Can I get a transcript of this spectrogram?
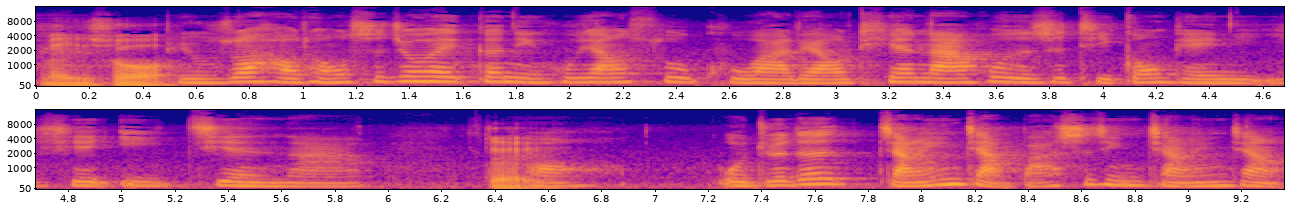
没错，比如说，好同事就会跟你互相诉苦啊、聊天啊，或者是提供给你一些意见啊。对，哦，我觉得讲一讲，把事情讲一讲，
